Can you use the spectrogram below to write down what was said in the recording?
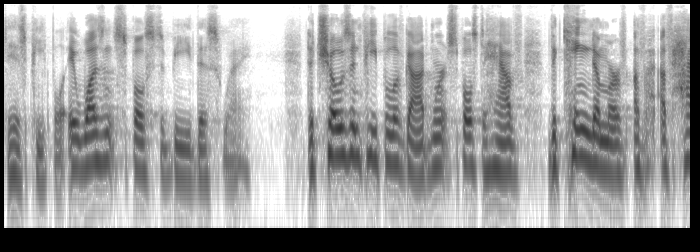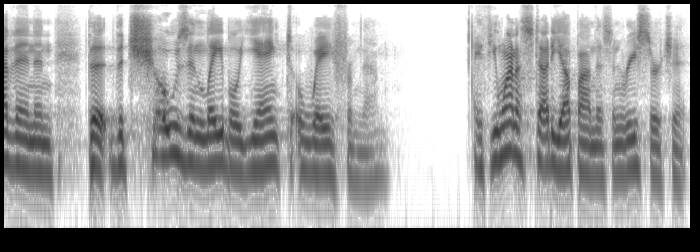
to His people. It wasn't supposed to be this way the chosen people of God weren't supposed to have the kingdom of, of, of, heaven and the, the chosen label yanked away from them. If you want to study up on this and research it,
